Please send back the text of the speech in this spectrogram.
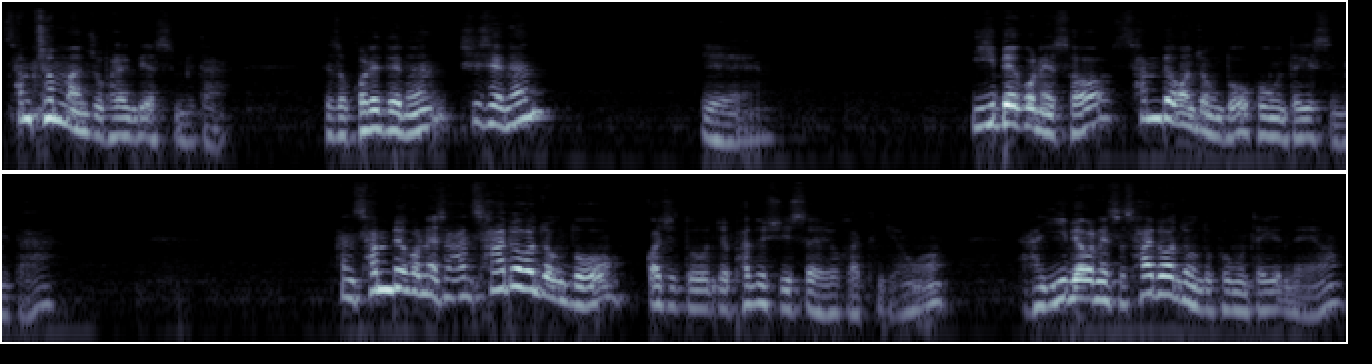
3천만 주 발행되었습니다. 그래서 거래되는 시세는 예 200원에서 300원 정도 보면 되겠습니다. 한 300원에서 한 400원 정도까지도 이제 받을 수 있어요. 이 같은 경우. 한 200원에서 400원 정도 보면 되겠네요.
